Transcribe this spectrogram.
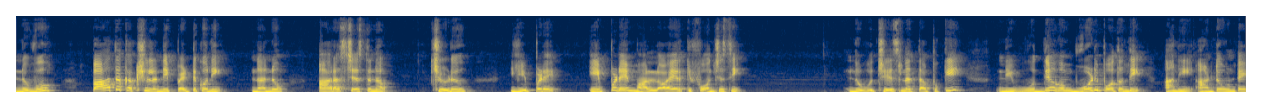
నువ్వు పాత కక్షలన్నీ పెట్టుకొని నన్ను అరెస్ట్ చేస్తున్నావు. చూడు ఇప్పుడే ఇప్పుడే మా లాయర్కి ఫోన్ చేసి నువ్వు చేసిన తప్పుకి నీ ఉద్యోగం ఊడిపోతుంది అని అంటూ ఉంటే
